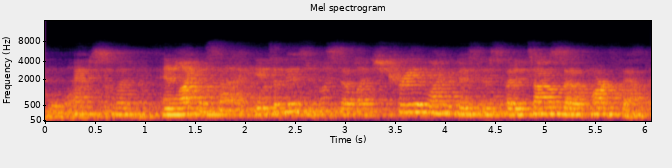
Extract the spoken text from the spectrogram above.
more. Absolutely. And like I said, it's a business, so let's treat it like a business, but it's also heartfelt.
